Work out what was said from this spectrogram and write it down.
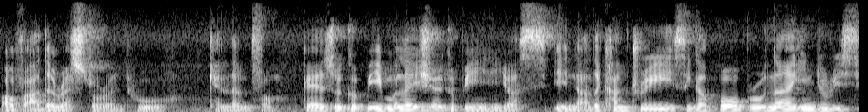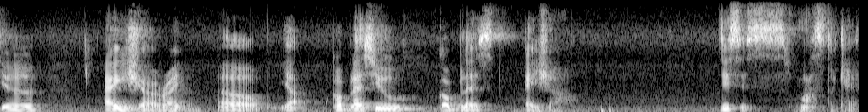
of other restaurant who can learn from. Okay, so it could be Malaysia, could be in your in other countries, Singapore, Brunei, Indonesia, Asia, right? Uh, yeah. God bless you. God bless Asia. This is Master Ken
